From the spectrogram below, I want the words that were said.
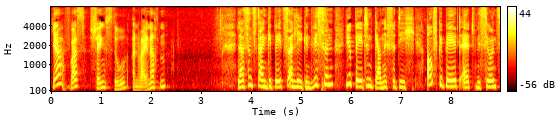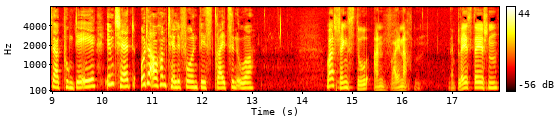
Ja, was schenkst du an Weihnachten? Lass uns dein Gebetsanliegen wissen. Wir beten gerne für dich. Auf gebet.missionswerk.de, im Chat oder auch am Telefon bis 13 Uhr. Was schenkst du an Weihnachten? Eine Playstation,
